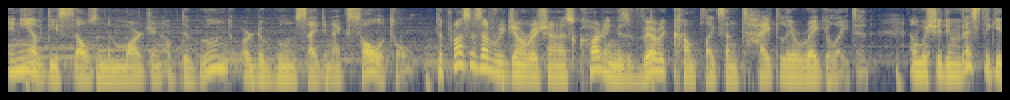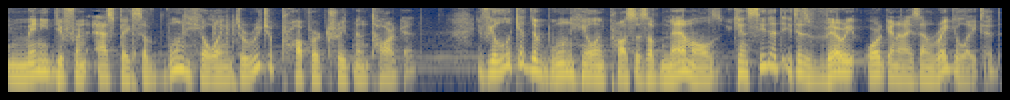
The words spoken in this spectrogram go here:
any of these cells in the margin of the wound or the wound site in axolotl. The process of regeneration and scarring is very complex and tightly regulated, and we should investigate many different aspects of wound healing to reach a proper treatment target. If you look at the wound healing process of mammals, you can see that it is very organized and regulated.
